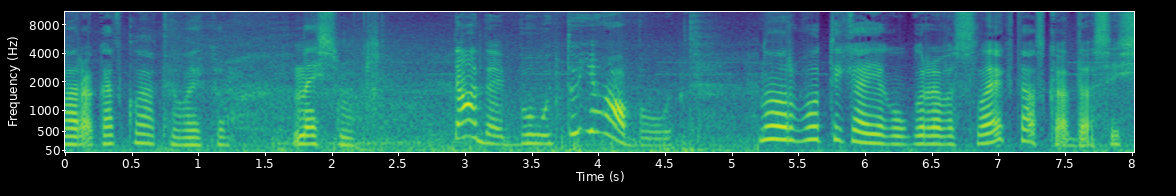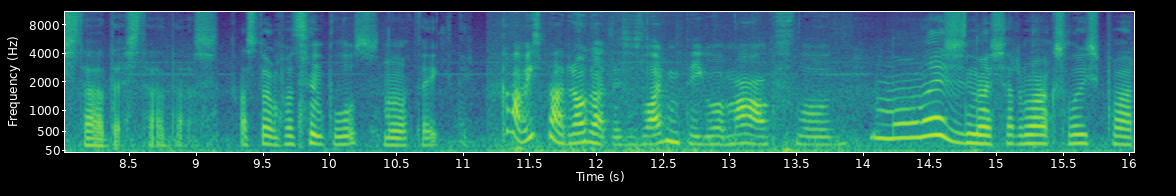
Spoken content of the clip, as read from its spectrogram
pārāk atklāti, laikam, nesmuki. Tādai būtu jābūt. Nu, varbūt tikai, ja kaut kur var slēgtās kādās izstādēs, tādās 18, plus noteikti. Kā vispār raugāties uz laikmatīgo mākslu? Nu, nezinu, es ar mākslu vispār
